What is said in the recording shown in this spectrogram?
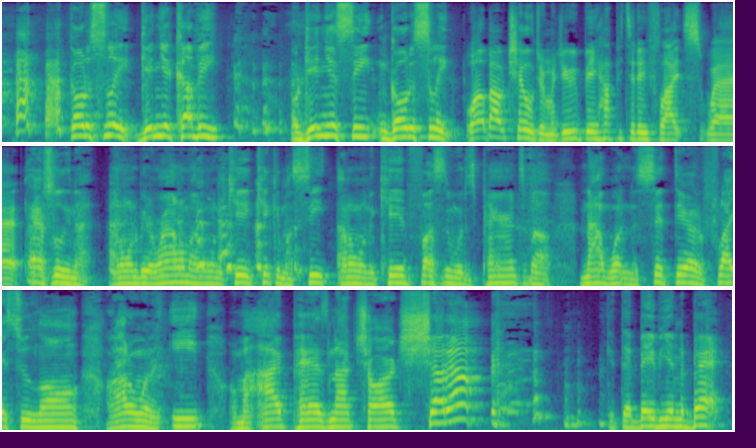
go to sleep. Get in your cubby or get in your seat and go to sleep. What about children? Would you be happy to do flights where Absolutely not. I don't want to be around them. I don't want a kid kicking my seat. I don't want a kid fussing with his parents about not wanting to sit there. Or the flight's too long, or I don't want to eat, or my iPad's not charged. Shut up! Get that baby in the back.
